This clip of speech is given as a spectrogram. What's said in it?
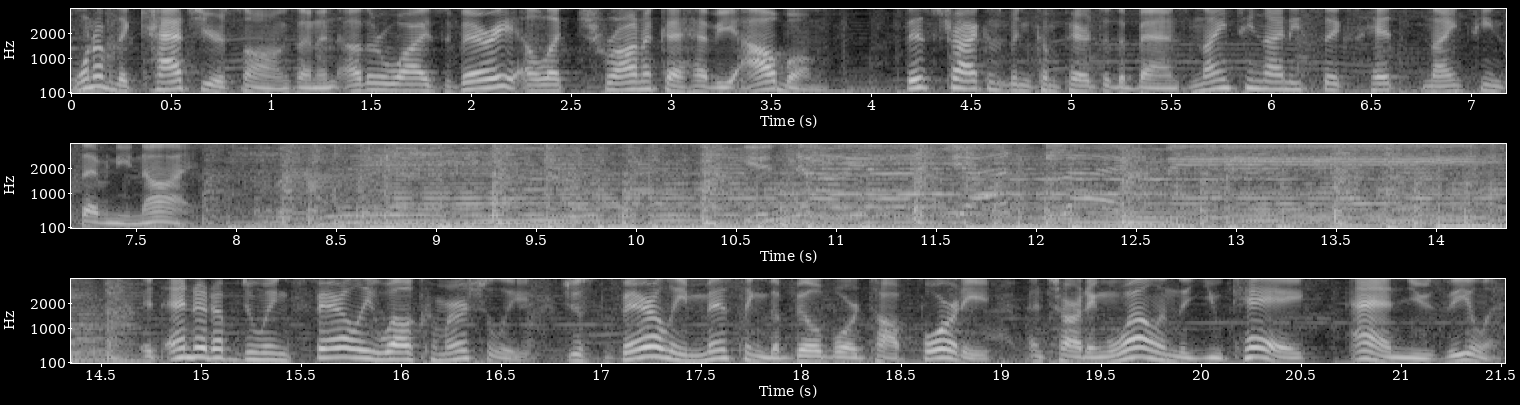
One of the catchier songs on an otherwise very electronica heavy album, this track has been compared to the band's 1996 hit 1979. It ended up doing fairly well commercially, just barely missing the Billboard Top 40 and charting well in the UK and New Zealand.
